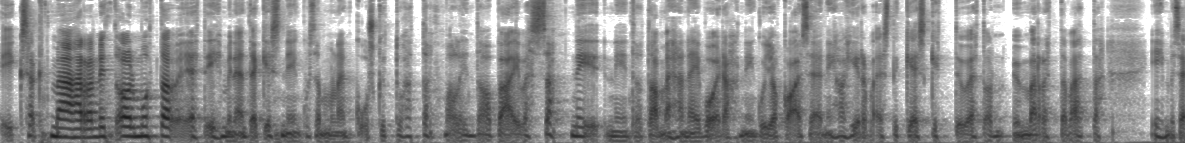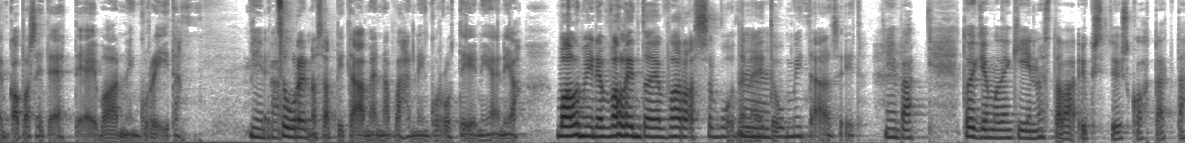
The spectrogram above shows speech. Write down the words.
exact määrä nyt on, mutta että ihminen tekisi niin kuin semmoinen 60 000 valintaa päivässä, niin, niin tota, mehän ei voida niin kuin jokaiseen ihan hirveästi keskittyä, että on ymmärrettävä, että ihmisen kapasiteetti ei vaan niin kuin riitä. Et suurin osa pitää mennä vähän niin kuin rutiinien ja valmiiden valintojen varassa, muuten mm. ei tule mitään siitä. Niinpä. Toikin on muuten kiinnostava yksityiskohta, että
